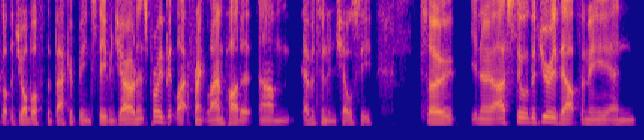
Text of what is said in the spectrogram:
got the job off the back of being Steven Gerrard, and it's probably a bit like Frank Lampard at um, Everton and Chelsea. So you know, I still the jury's out for me, and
